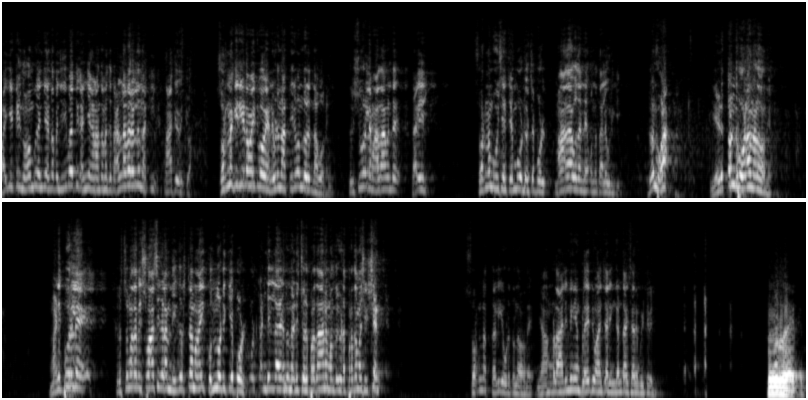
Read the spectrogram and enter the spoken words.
വൈകിട്ട് നോമ്പ് കഴിഞ്ഞപ്പോൾ ജീവിതത്തിൽ കഞ്ഞി കാണാൻ നമുക്ക് തള്ളവരെല്ലാം നക്കി മാറ്റി വെക്കുക. സ്വർണ കിരീടമായി പോകാൻ ഇവിടെ തിരുവനന്തപുരം പോകുന്നത്? തൃശ്ശൂരിലെ മാതാവിന്റെ തലയിൽ സ്വർണം പൂശിയ ചെമ്പോട്ട് വെച്ചപ്പോൾ മാതാവ് തന്നെ ഒന്ന് തല എടുത്തോണ്ട് പോടാന്നാണ് പറഞ്ഞത്. മണിപ്പൂരിലെ ക്രിസ്തുമത വിശ്വാസികളെ നികൃഷ്ടമായി കൊന്നൊടുക്കിയപ്പോൾ കണ്ടില്ല എന്ന് നടിച്ച ഒരു പ്രധാനമന്ത്രിയുടെ പ്രഥമ ശിഷ്യൻ. സ്വർണ തലി കൊടുത്തെന്ന് പറഞ്ഞത് നമ്മൾ അലുമിനിയം പ്ലേറ്റ് വാങ്ങിച്ചാൽ ഇൻകം വീട്ടിൽ വരും. തീർച്ചയായിട്ടും.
